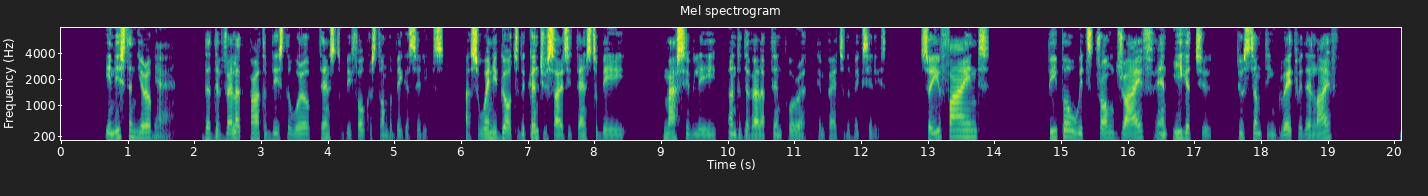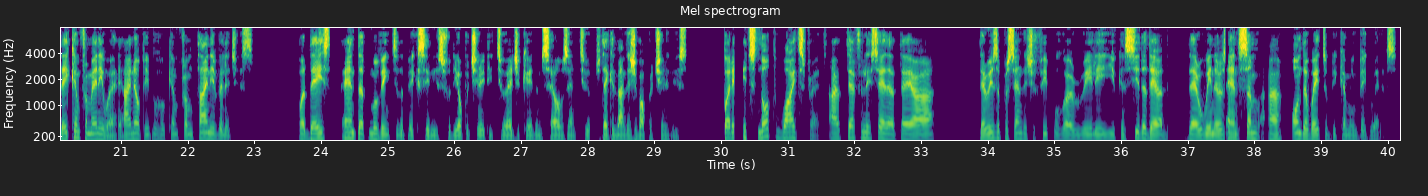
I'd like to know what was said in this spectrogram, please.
In Eastern Europe, yeah. the developed part of the Eastern world tends to be focused on the bigger cities. Uh, so when you go to the countryside, it tends to be massively underdeveloped and poorer compared to the big cities. So you find people with strong drive and eager to do something great with their life. They come from anywhere. I know people who come from tiny villages but they end up moving to the big cities for the opportunity to educate themselves and to, to take advantage of opportunities. But it's not widespread. I would definitely say that they are, there is a percentage of people who are really, you can see that they are, they're winners and some are on their way to becoming big winners,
